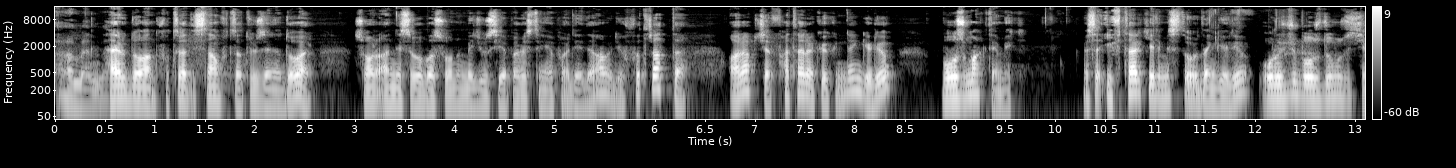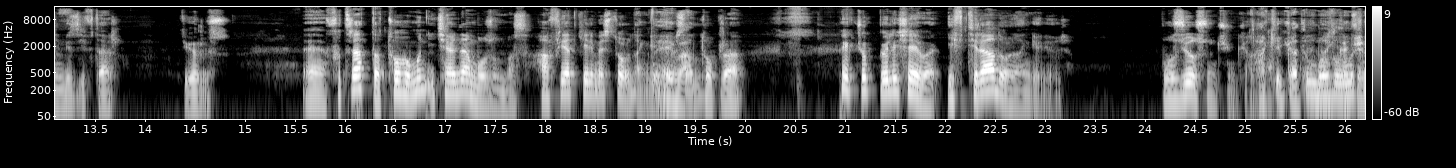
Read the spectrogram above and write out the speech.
Amin. Her doğan fıtrat İslam fıtratı üzerine doğar. Sonra annesi babası onu mecusi yapar, Hristiyan yapar diye devam ediyor. Fıtrat da Arapça fatara kökünden geliyor. Bozmak demek. Mesela iftar kelimesi de oradan geliyor. Orucu bozduğumuz için biz iftar diyoruz. E, fıtrat da tohumun içeriden bozulması. Hafriyat kelimesi de oradan geliyor. Mesela Eyvallah. toprağa. Pek çok böyle şey var. İftira da oradan geliyor hocam. Bozuyorsun çünkü. adamı. Hakikatin Yani bozulmuş hakikatin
